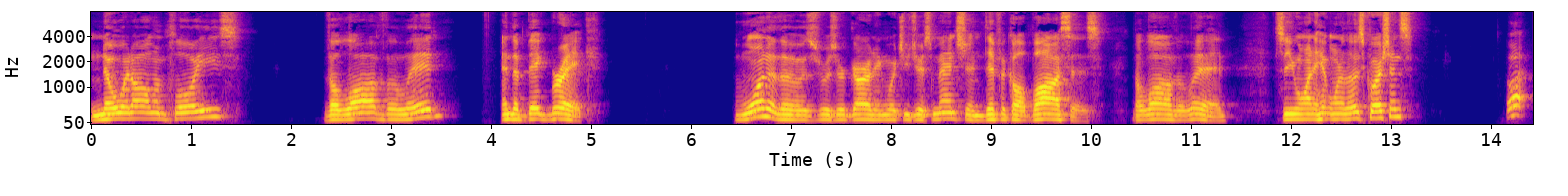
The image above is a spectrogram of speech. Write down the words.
know it all employees, the law of the lid, and the big break. One of those was regarding what you just mentioned difficult bosses, the law of the lid. So, you want to hit one of those questions? what?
